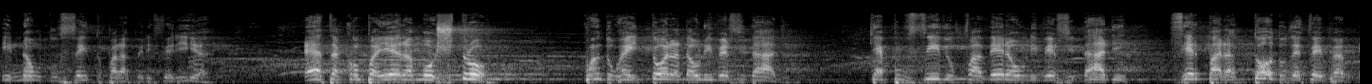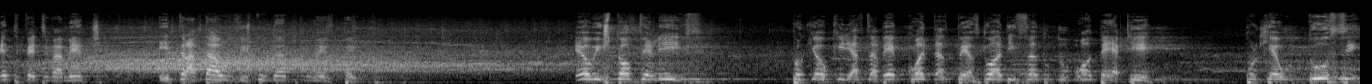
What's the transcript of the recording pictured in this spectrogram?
e não do centro para a periferia. Essa companheira mostrou, quando reitora da universidade, que é possível fazer a universidade ser para todos efetivamente e tratar os estudantes com respeito. Eu estou feliz porque eu queria saber quantas pessoas de Santo Dumont tem aqui. Porque o Dulce,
